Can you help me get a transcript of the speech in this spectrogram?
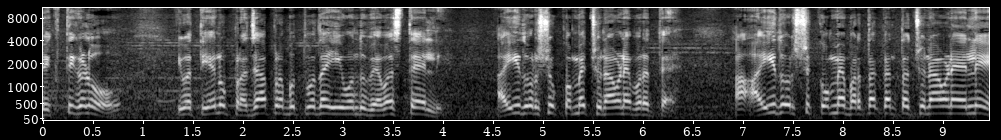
ವ್ಯಕ್ತಿಗಳು ಇವತ್ತೇನು ಪ್ರಜಾಪ್ರಭುತ್ವದ ಈ ಒಂದು ವ್ಯವಸ್ಥೆಯಲ್ಲಿ ಐದು ವರ್ಷಕ್ಕೊಮ್ಮೆ ಚುನಾವಣೆ ಬರುತ್ತೆ. ಆ ಐದು ವರ್ಷಕ್ಕೊಮ್ಮೆ ಬರ್ತಕ್ಕಂಥ ಚುನಾವಣೆಯಲ್ಲಿ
